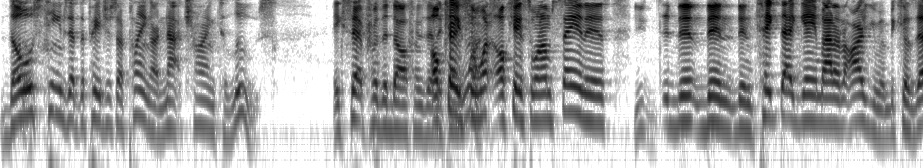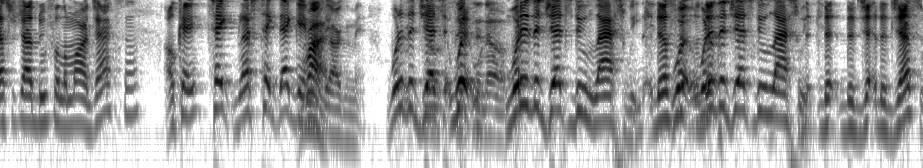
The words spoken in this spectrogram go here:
Those teams that the Patriots are playing are not trying to lose, except for the Dolphins. That Okay, played so what? Okay, so what I'm saying is, you, then then then take that game out of the argument because that's what y'all do for Lamar Jackson. Okay, take let's take that game out of the argument. What did the Jets? What, oh. what did the Jets do last week? They're What, still- what did the- the Jets do last week? The the, Je- the Jets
